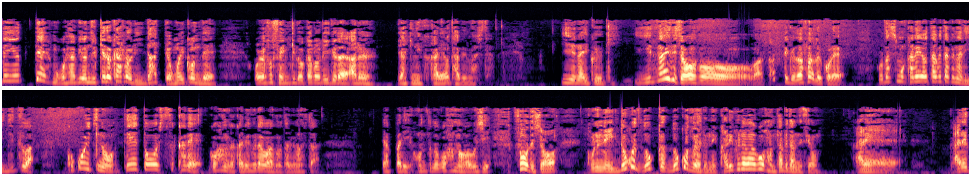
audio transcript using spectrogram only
で言って、もう540キロカロリーだって思い込んで、およそ1000キロカロリーぐらいある焼肉カレーを食べました。言えない空気。言いづらいでしょそう。わかってくださるこれ。私もカレーを食べたくなり、実は、ココイチの低糖質カレー、ご飯がカリフラワーのを食べました。やっぱり、本当のご飯の方が美味しい。そうでしょ？これね、どこ、どっか、どこぞやでね、カリフラワーご飯食べたんですよ。あれ、あれ、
